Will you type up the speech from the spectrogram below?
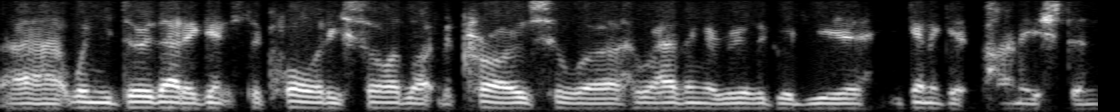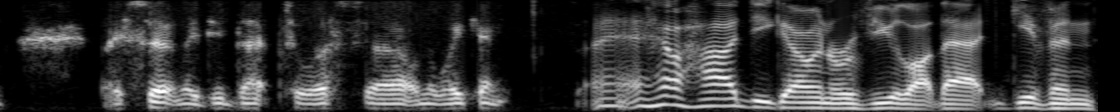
uh, when you do that against a quality side like the Crows, who are who are having a really good year, you're going to get punished, and they certainly did that to us uh, on the weekend. How hard do you go in a review like that, given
